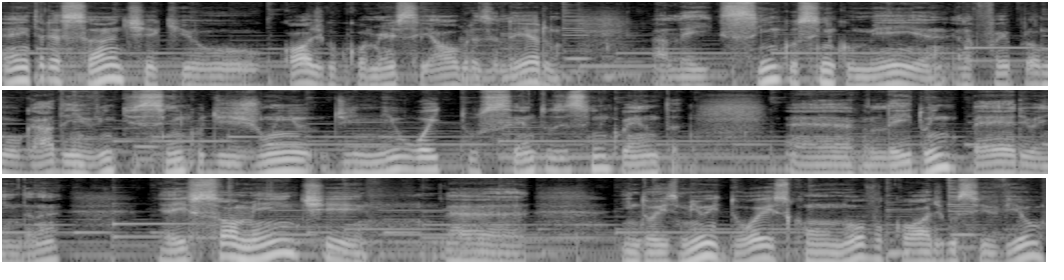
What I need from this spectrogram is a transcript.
É interessante que o Código Comercial Brasileiro, a Lei 556, ela foi promulgada em 25 de junho de 1850, é, lei do Império ainda, né? E aí somente é, em 2002, com o novo Código Civil,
